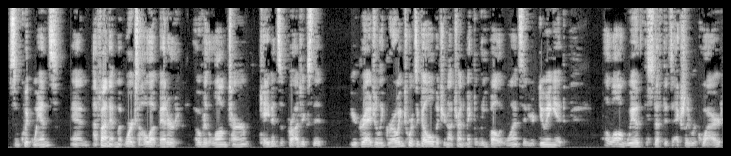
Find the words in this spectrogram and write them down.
some quick wins. And I find that works a whole lot better over the long term cadence of projects that you're gradually growing towards a goal, but you're not trying to make the leap all at once and you're doing it along with the stuff that's actually required.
